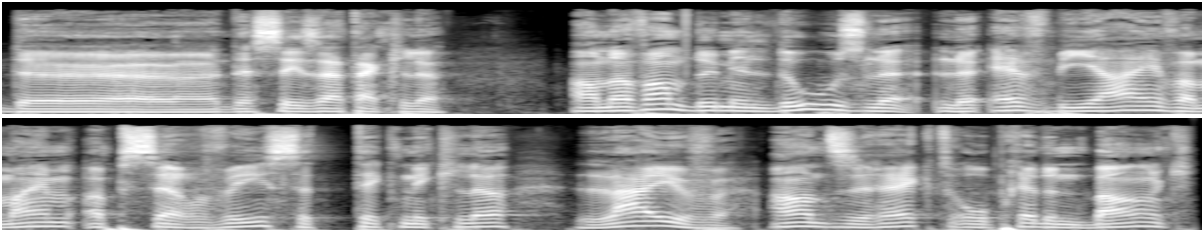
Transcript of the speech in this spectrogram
de, euh, de ces attaques-là. En novembre 2012, le, le FBI va même observer cette technique-là live, en direct, auprès d'une banque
